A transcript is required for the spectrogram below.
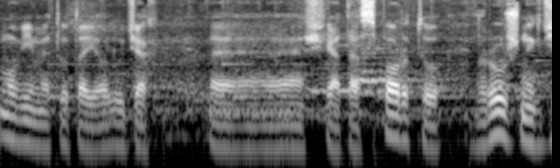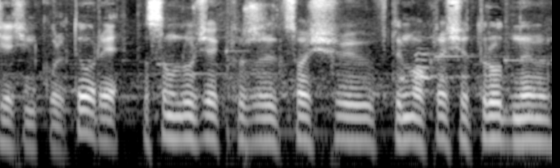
mówimy tutaj o ludziach e, świata sportu, różnych dziedzin kultury. To są ludzie, którzy coś y, w tym okresie trudnym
